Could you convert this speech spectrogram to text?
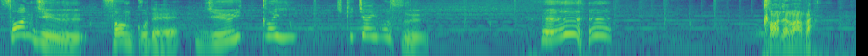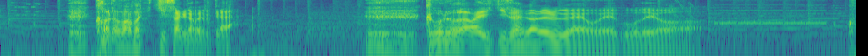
？33個で11回引けちゃいます。このままこのまま引き下がれるかこのまま引き下がれるかよおめえここでよ。こ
